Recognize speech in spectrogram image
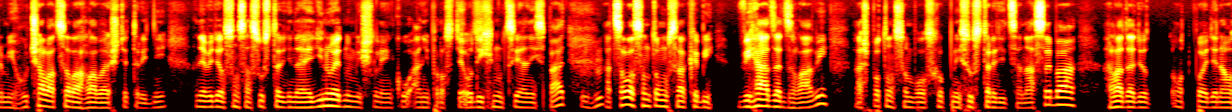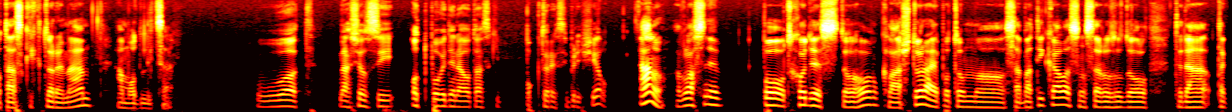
že mi hučala celá hlava ešte 3 dni a nevedel som sa sústrediť na jedinú jednu myšlienku, ani proste oddychnúť si, ani spať. Mhm. A celé som to musel keby vyhádzať z hlavy, až potom som bol schopný sústrediť sa na seba, hľadať od- odpovede na otázky, ktoré mám a modliť sa. What? Našiel si odpovede na otázky, po ktoré si prišiel? Áno, a vlastne po odchode z toho kláštora aj potom uh, sabatikále som sa rozhodol, teda tak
